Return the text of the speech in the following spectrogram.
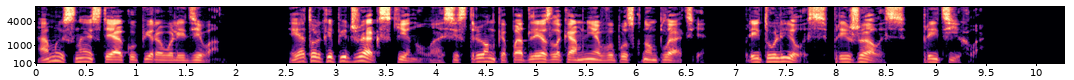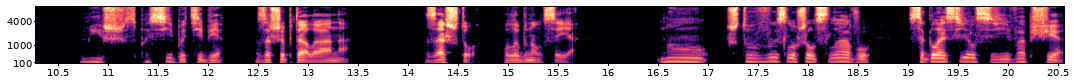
а мы с Настей оккупировали диван. Я только пиджак скинул, а сестренка подлезла ко мне в выпускном платье. Притулилась, прижалась, притихла. «Миш, спасибо тебе», — зашептала она. «За что?» — улыбнулся я. «Ну, что выслушал Славу, согласился и вообще...»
